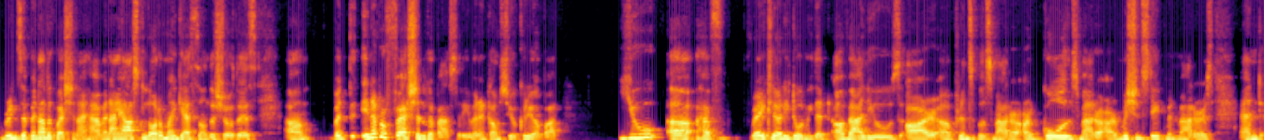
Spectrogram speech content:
brings up another question I have, and I ask a lot of my guests on the show this. Um, but in a professional capacity, when it comes to your career path, you uh, have very clearly told me that our values, our uh, principles matter, our goals matter, our mission statement matters, and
